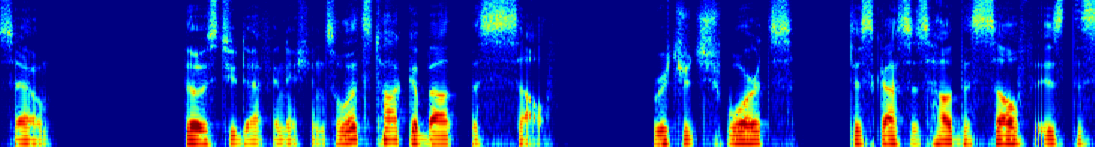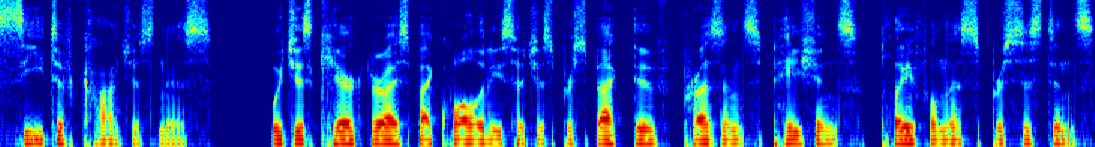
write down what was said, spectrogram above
So, those two definitions. So, let's talk about the self. Richard Schwartz discusses how the self is the seat of consciousness which is characterized by qualities such as perspective, presence, patience, playfulness, persistence,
